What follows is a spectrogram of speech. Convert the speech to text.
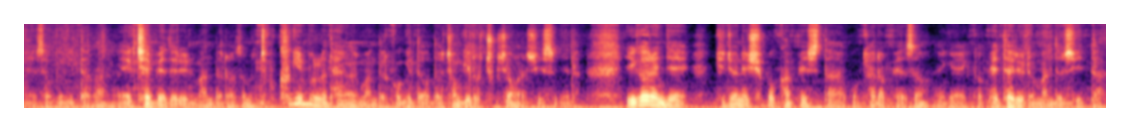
그래서 거기다가 액체 배터리를 만들어서 좀 크기별로 다양하게 만들어 거기다가 전기를 축적할 수 있습니다. 이거를 이제 기존의 슈퍼 카페시타하고 결합해서 이게 그 배터리를 만들 수 있다.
